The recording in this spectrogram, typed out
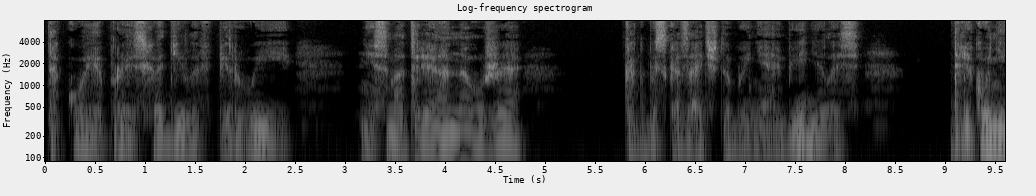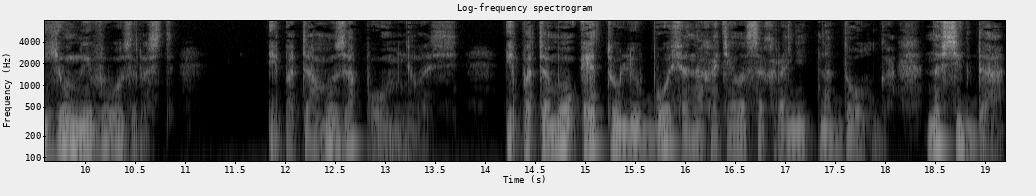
такое происходило впервые, несмотря на уже как бы сказать, чтобы не обиделась, далеко не юный возраст, и потому запомнилась. И потому эту любовь она хотела сохранить надолго, навсегда,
